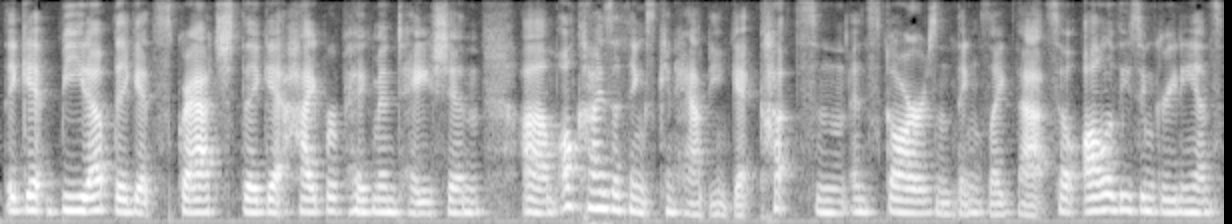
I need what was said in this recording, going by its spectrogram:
They get beat up, they get scratched, they get hyperpigmentation. Um, all kinds of things can happen. You get cuts and, and scars and things like that. So, all of these ingredients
